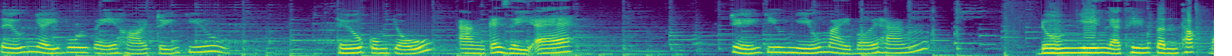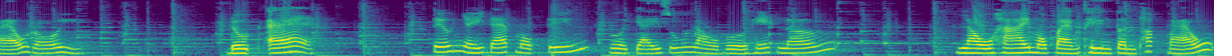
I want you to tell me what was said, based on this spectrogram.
Tiểu nhị vui vẻ hỏi triển chiêu. Thiệu cùng chủ, ăn cái gì á? Triển chiêu nhiễu mày với hắn. Đương nhiên là thiên tình thất bảo rồi. Được à! Tiểu nhị đáp một tiếng, vừa chạy xuống lầu vừa hét lớn. Lầu hai một bàn thiền tình thất bảo.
